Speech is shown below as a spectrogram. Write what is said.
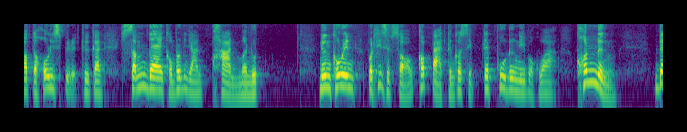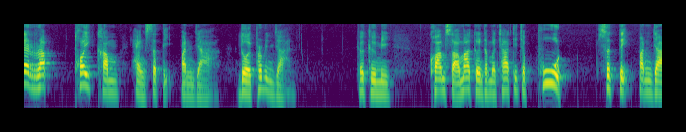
of the Holy Spirit คือการสำแดงของพระวิญญาณผ่านมนุษย์หนึ่งโครินธ์บทที่ 12 ข้อ 8 ถึงข้อ 10 ได้พูดเรื่องนี้บอกว่า คนหนึ่งได้รับถ้อยคำแห่งสติปัญญาโดยพระวิญญาณ ก็คือมีความสามารถเกินธรรมชาติที่จะพูดสติปัญญา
